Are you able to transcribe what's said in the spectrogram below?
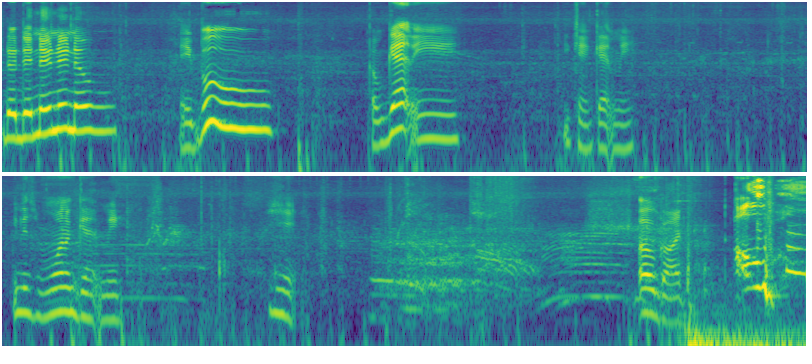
No, no, no, no, no. Hey, boo. Come get me. You can't get me. He doesn't want to get me. Oh god. Oh!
